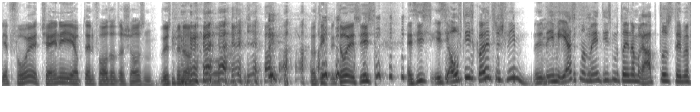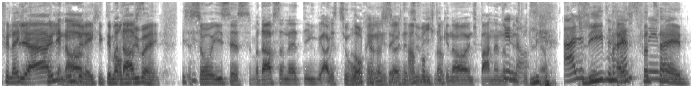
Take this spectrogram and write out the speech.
Ja, voll. Jenny, ich hab deinen Vater erschossen. Willst du mir noch? Ja, das. Weißt du, es ist, es ist, es, oft ist gar nicht so schlimm. Im ersten Moment ist man da in einem Raptus, den man vielleicht Ja, völlig genau. unberechtigt dem Man anderen überhängt. Ist so ist es. Man darf es dann nicht irgendwie alles zu hoch hängen. Das ist nicht so wichtig. Genau, entspannen ein Genau. bisschen. Alles Lieben heißt verzeihen.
